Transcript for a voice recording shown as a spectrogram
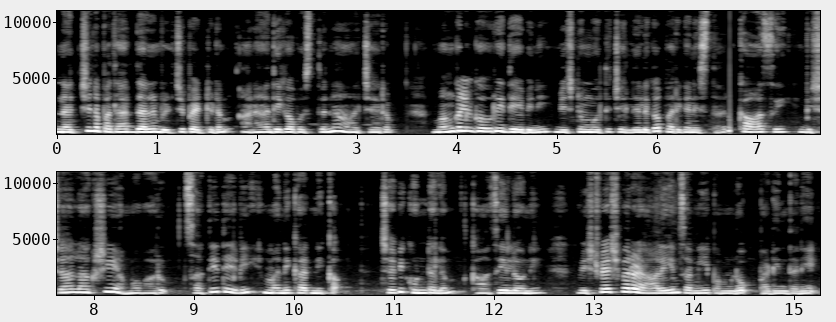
నచ్చిన పదార్థాలను విడిచిపెట్టడం అనాదిగా వస్తున్న ఆచారం. మంగళగౌరి దేవిని విష్ణుమూర్తి చెల్లెలుగా పరిగణిస్తారు. కాశీ విశాలాక్షి అమ్మవారు సతీదేవి మణికర్ణిక చెవి కుండలం కాశీలోని విశ్వేశ్వర ఆలయం సమీపంలో పడిందని.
